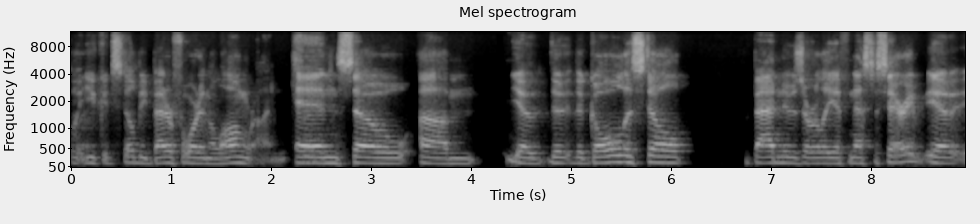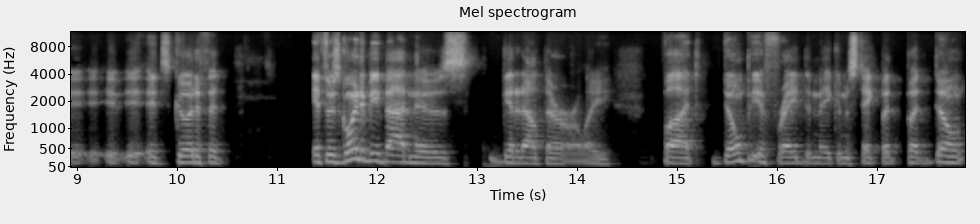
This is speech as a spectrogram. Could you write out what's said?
But you could still be better for it in the long run. True. And so, um, you know, the, the goal is still bad news early if necessary. You know, it, it, it- it's good if it, if there's going to be bad news, get it out there early. But don't be afraid to make a mistake, but, but don't,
